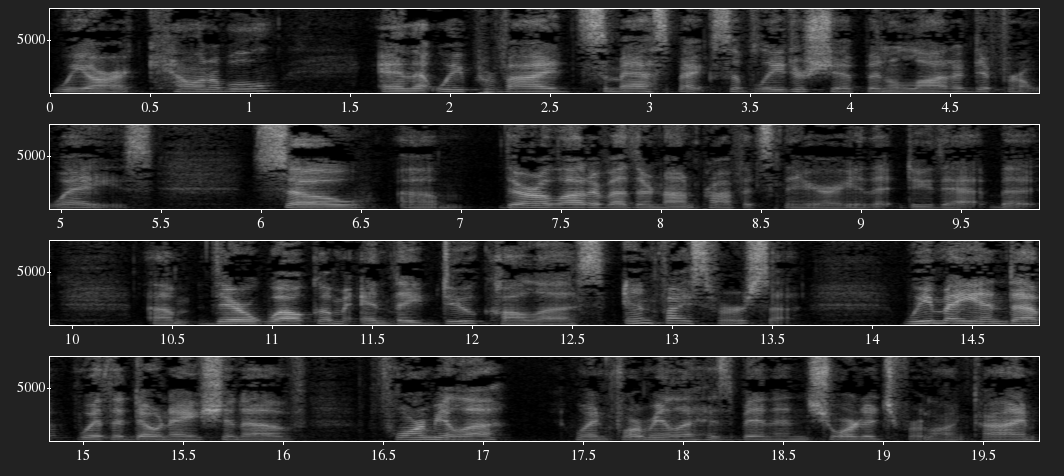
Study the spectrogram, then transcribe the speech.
we are accountable, and that we provide some aspects of leadership in a lot of different ways. So um, there are a lot of other nonprofits in the area that do that, but um, they're welcome and they do call us, and vice versa. We may end up with a donation of formula when formula has been in shortage for a long time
